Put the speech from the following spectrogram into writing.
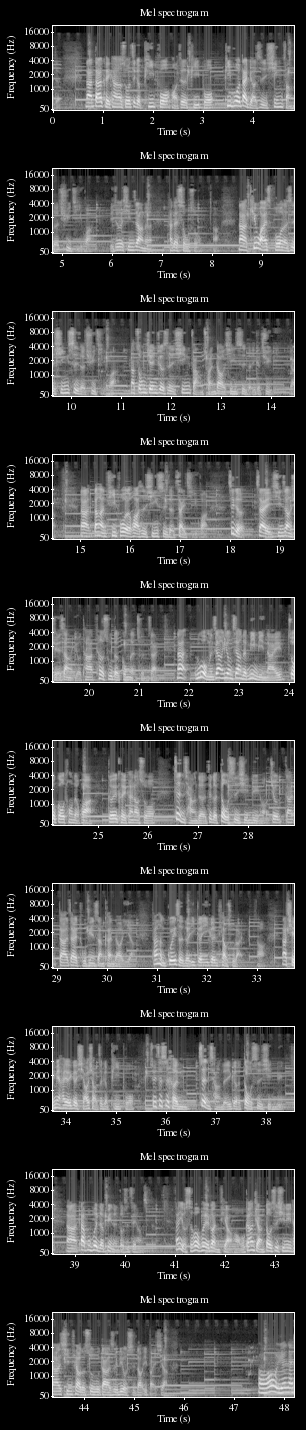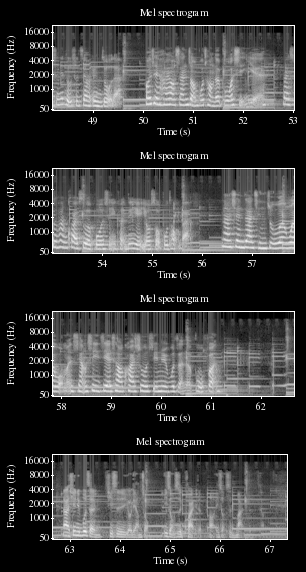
那大家可以看到说，这个 P 波哈，这个 P 波，P 波代表是心房的去极化，也就是心脏呢它在收缩啊。那 QS 波呢是心室的去极化，那中间就是心房传到心室的一个距离，这样。那当然 T 波的话是心室的再极化，这个在心脏学上有它特殊的功能存在。那如果我们这样用这样的命名来做沟通的话，各位可以看到说。正常的这个斗式心率哈，就刚大家在图片上看到一样，它很规则的一根一根跳出来啊。那前面还有一个小小这个 P 波，所以这是很正常的一个斗式心率。那大部分的病人都是这样子的，但有时候会乱跳哈。我刚刚讲斗式心率，它心跳的速度大概是六十到一百下。哦，原来心电图是这样运作的，而且还有三种不同的波形耶。慢速和快速的波形肯定也有所不同吧？那现在，请主任为我们详细介绍快速心律不整的部分。那心律不整其实有两种，一种是快的啊，一种是慢的这样。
